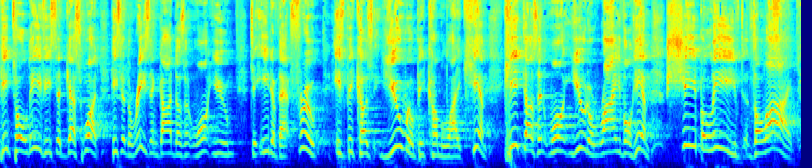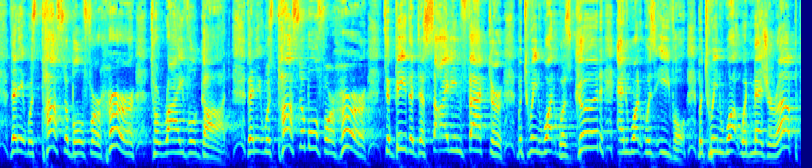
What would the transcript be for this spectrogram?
he told Eve, he said, "Guess what?" He said, "The reason God doesn't want you to eat of that fruit is because you will become like him. He doesn't want you to rival him." She believed the lie that it was possible for her to rival God, that it was possible for her to be the deciding factor between what was good and what was evil, between what would measure up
